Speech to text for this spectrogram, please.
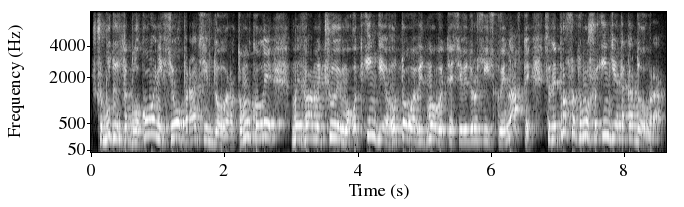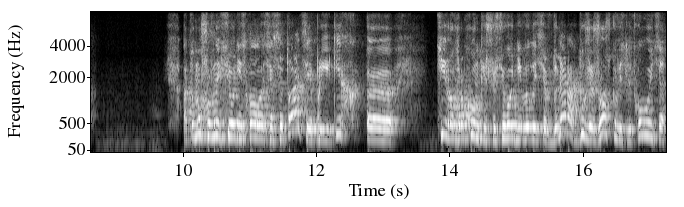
що будуть заблоковані всі операції в доларах. Тому, коли ми з вами чуємо, от Індія готова відмовитися від російської нафти, це не просто тому, що Індія така добра, а тому, що в них сьогодні склалася ситуація, при яких е, ті розрахунки, що сьогодні велися в долярах, дуже жорстко відслідковуються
